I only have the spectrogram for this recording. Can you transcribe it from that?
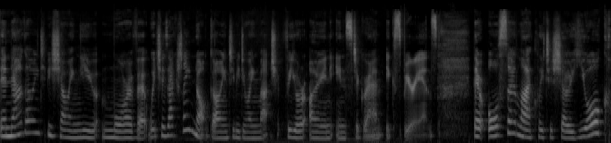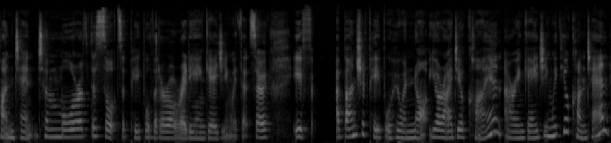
they're now going to be showing you more of it, which is actually not going to be doing much for your own Instagram experience. They're also likely to show your content to more of the sorts of people that are already engaging with it. So if a bunch of people who are not your ideal client are engaging with your content,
